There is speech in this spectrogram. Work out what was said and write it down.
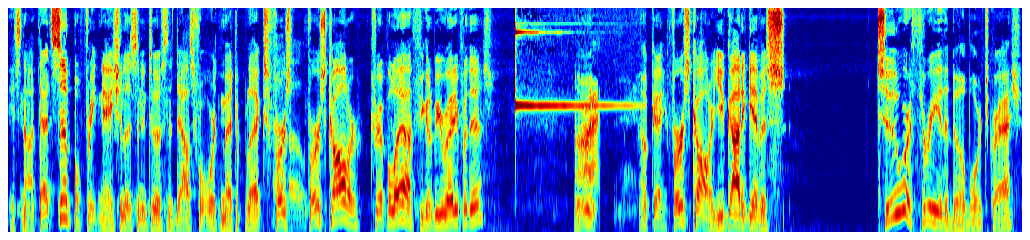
It's not that simple, Freak Nation, listening to us in the Dallas Fort Worth Metroplex. 1st first caller, Triple F. You going to be ready for this? All right. Okay, first caller, you've got to give us two or three of the billboards, Crash.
